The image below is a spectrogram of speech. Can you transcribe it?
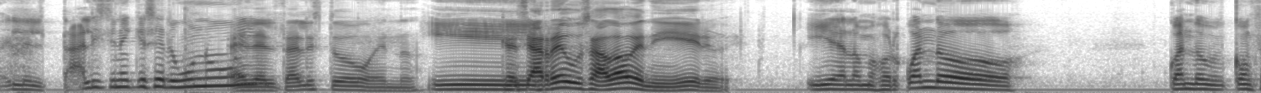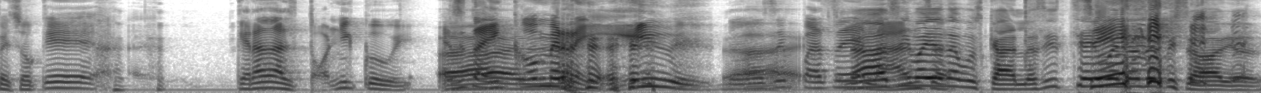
el del Talis tiene que ser uno, güey. El del tal estuvo bueno. Y, Que se ha rehusado a venir, güey. y a lo mejor cuando. Cuando confesó que. Que era daltónico, güey. Eso también Ay, como me güey. reí, güey. No se pase. de No, sí vayan a buscarlo. Sí, sí, hay Sí. buenos episodios.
